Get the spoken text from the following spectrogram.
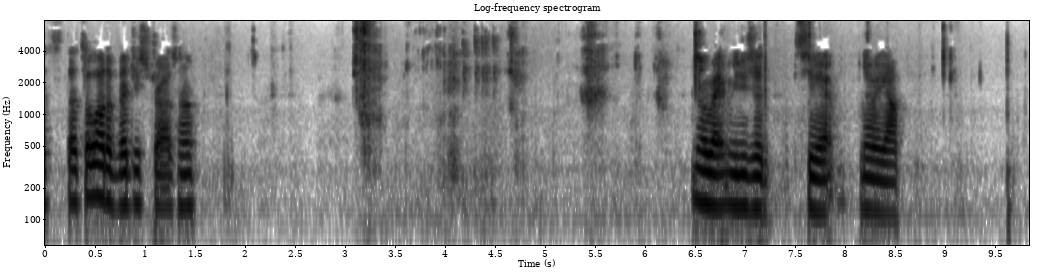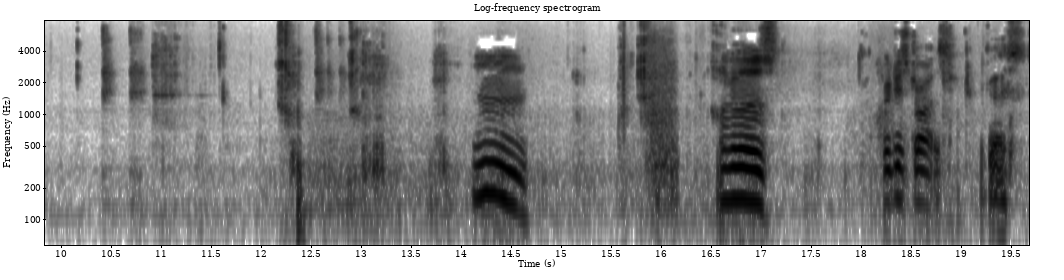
That's that's a lot of veggie straws, huh? Oh wait, we need to see it. There we go. Mmm. Look at those veggie straws, I guess.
